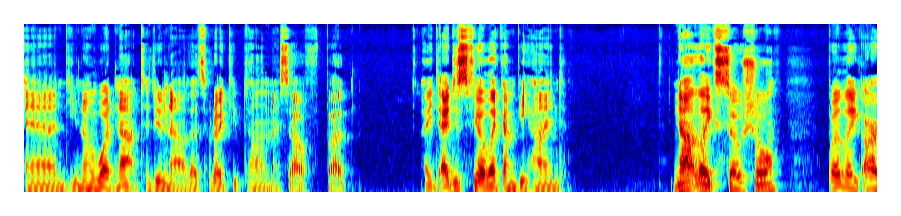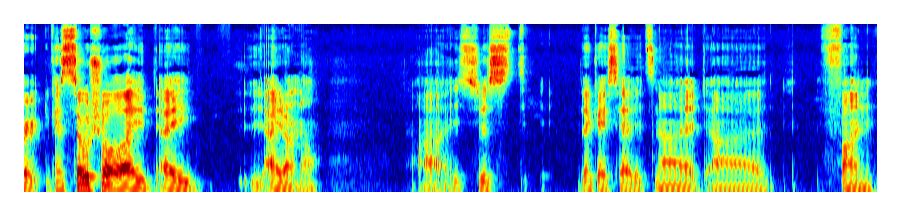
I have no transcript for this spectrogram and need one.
and you know what not to do now. That's what I keep telling myself. But I I just feel like I'm behind. Not like social, but like art because social I I I don't know. Uh, it's just like I said, it's not uh, fun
